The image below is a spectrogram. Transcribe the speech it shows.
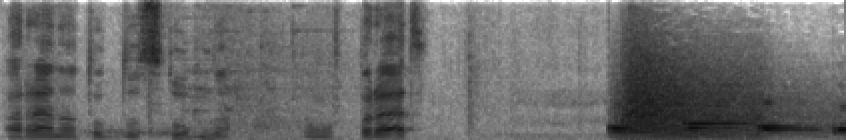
Арена тут доступна, тому вперед. Thank you.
